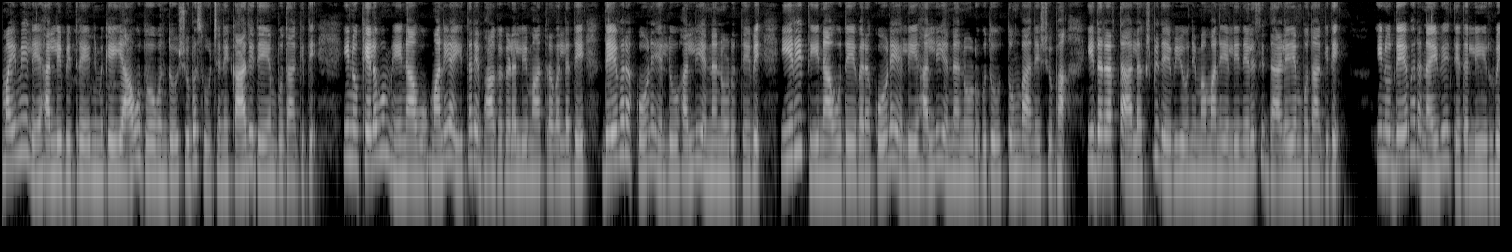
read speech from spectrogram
ಮೈಮೇಲೆ ಹಲ್ಲಿ ಬಿದ್ದರೆ ನಿಮಗೆ ಯಾವುದೋ ಒಂದು ಶುಭ ಸೂಚನೆ ಕಾದಿದೆ ಎಂಬುದಾಗಿದೆ. ಇನ್ನು ಕೆಲವೊಮ್ಮೆ ನಾವು ಮನೆಯ ಇತರೆ ಭಾಗಗಳಲ್ಲಿ ಮಾತ್ರವಲ್ಲದೆ ದೇವರ ಕೋಣೆಯಲ್ಲೂ ಹಲ್ಲಿಯನ್ನು ನೋಡುತ್ತೇವೆ. ಈ ರೀತಿ ನಾವು ದೇವರ ಕೋಣೆಯಲ್ಲಿ ಹಲ್ಲಿಯನ್ನು ನೋಡುವುದು ತುಂಬಾ ಶುಭ. ಇದರರ್ಥ ಲಕ್ಷ್ಮೀದೇವಿಯು ನಿಮ್ಮ ಮನೆಯಲ್ಲಿ ನೆಲೆಸಿದ್ದಾಳೆ ಎಂಬುದಾಗಿದೆ. ಇನ್ನು ದೇವರ ನೈವೇದ್ಯದಲ್ಲಿ ಇರುವೆ.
